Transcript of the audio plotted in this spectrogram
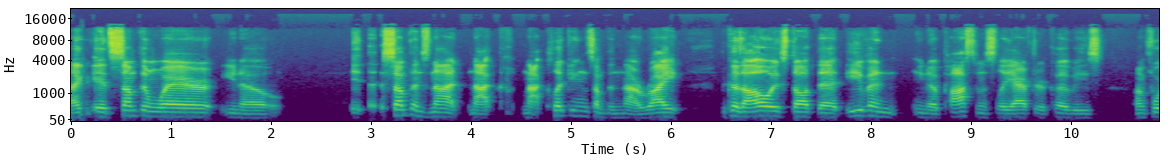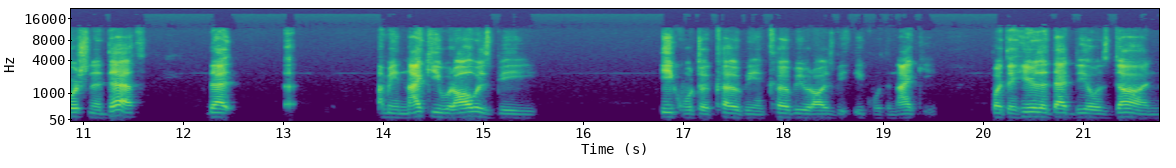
like it's something where you know it, something's not not not clicking, something's not right. Because I always thought that even you know posthumously after Kobe's unfortunate death, that uh, I mean Nike would always be equal to Kobe, and Kobe would always be equal to Nike. But to hear that that deal is done,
